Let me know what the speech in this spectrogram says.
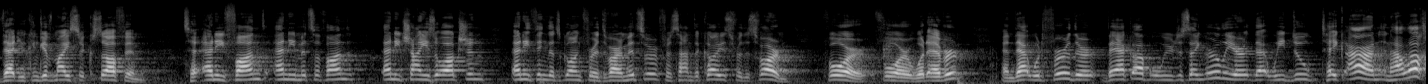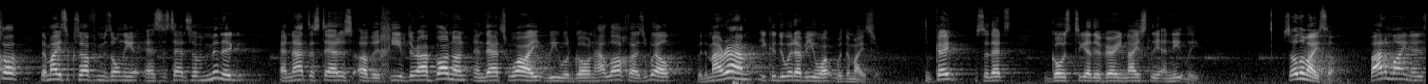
that you can give Ma'aser Ksafim to any fund, any mitzvah fund, any Chinese auction, anything that's going for a Dvar mitzvah, for Sandakais, for this farm, for, for whatever. And that would further back up what we were just saying earlier that we do take on in halacha that Ma'aseh Ksafim is only has the status of a minig and not the status of a chiv derabanan, and that's why we would go in halacha as well with the maram. You can do whatever you want with the meiser. Okay, so that goes together very nicely and neatly. So the meiser. Bottom line is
